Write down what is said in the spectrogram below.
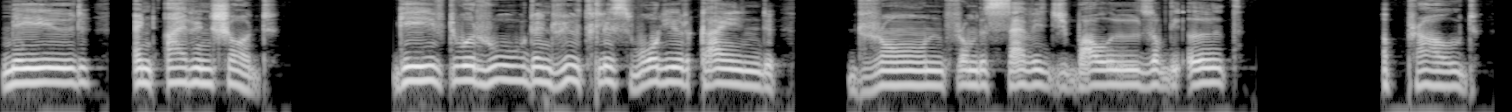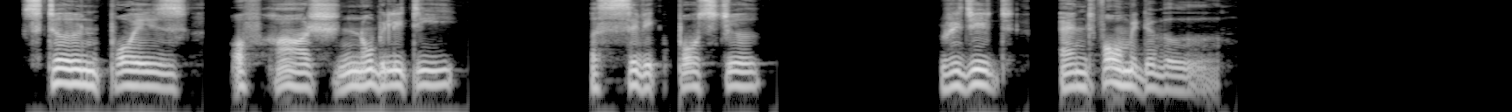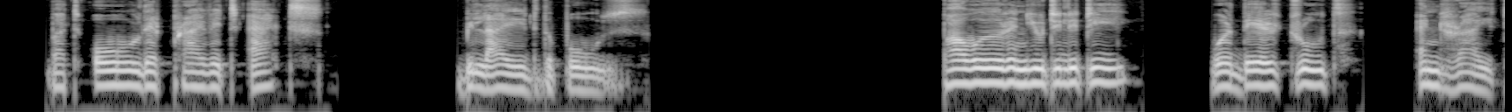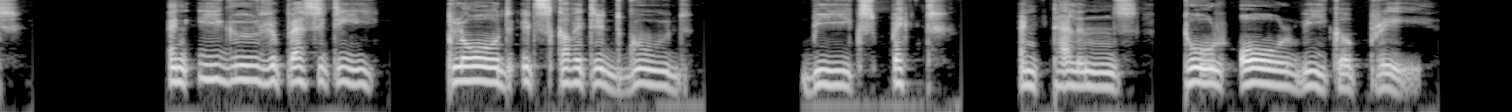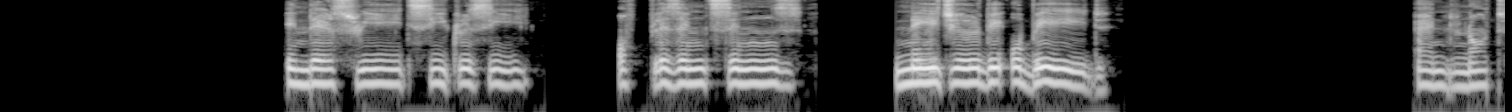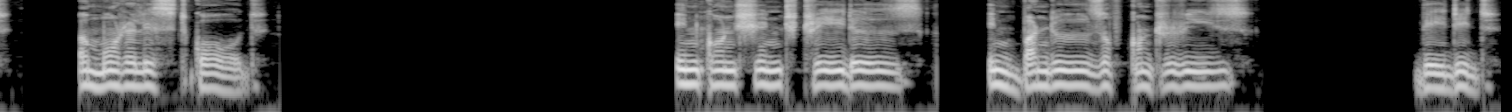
mailed and iron shod, gave to a rude and ruthless warrior kind, drawn from the savage bowels of the earth, a proud, stern poise of harsh nobility, a civic posture, rigid and formidable. But all their private acts belied the pose. Power and utility were their truth and right. An eagle rapacity clawed its coveted good. Beaks pecked and talons tore all weaker prey. In their sweet secrecy of pleasant sins, nature they obeyed, and not a moralist God. Inconscient traders in bundles of contraries, they did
